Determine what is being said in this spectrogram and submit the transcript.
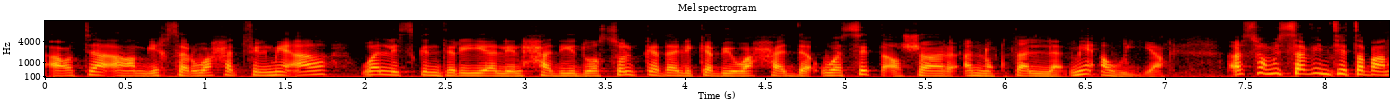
عتاء عم يخسر واحد في المئة والإسكندرية للحديد والصلب كذلك بواحد وست أعشار النقطة المئوية. أسهم السفينتي طبعا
